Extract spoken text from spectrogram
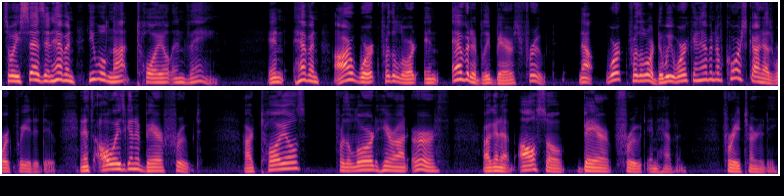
So he says, In heaven, you will not toil in vain. In heaven, our work for the Lord inevitably bears fruit. Now, work for the Lord. Do we work in heaven? Of course, God has work for you to do, and it's always going to bear fruit. Our toils for the Lord here on earth are going to also bear fruit in heaven for eternity.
